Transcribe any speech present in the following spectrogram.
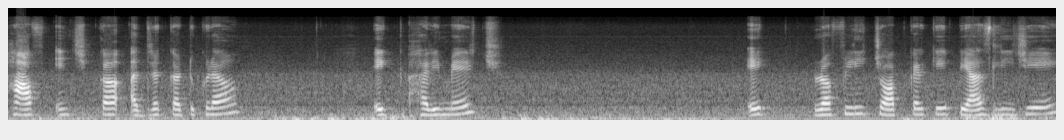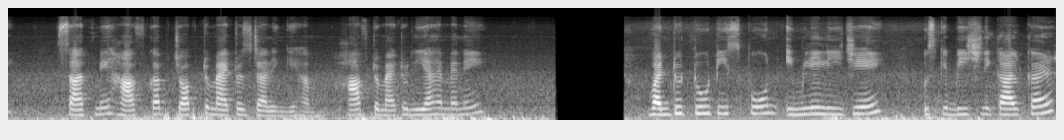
हाफ़ इंच का अदरक का टुकड़ा, एक हरी मिर्च, एक रफली चॉप करके प्याज लीजिए। साथ में हाफ़ कप चॉप टोमेटोज डालेंगे हम। हाफ़ टोमेटो लिया है मैंने। वन टू टू टीस्पून इमली लीजिए। उसके बीज निकाल कर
